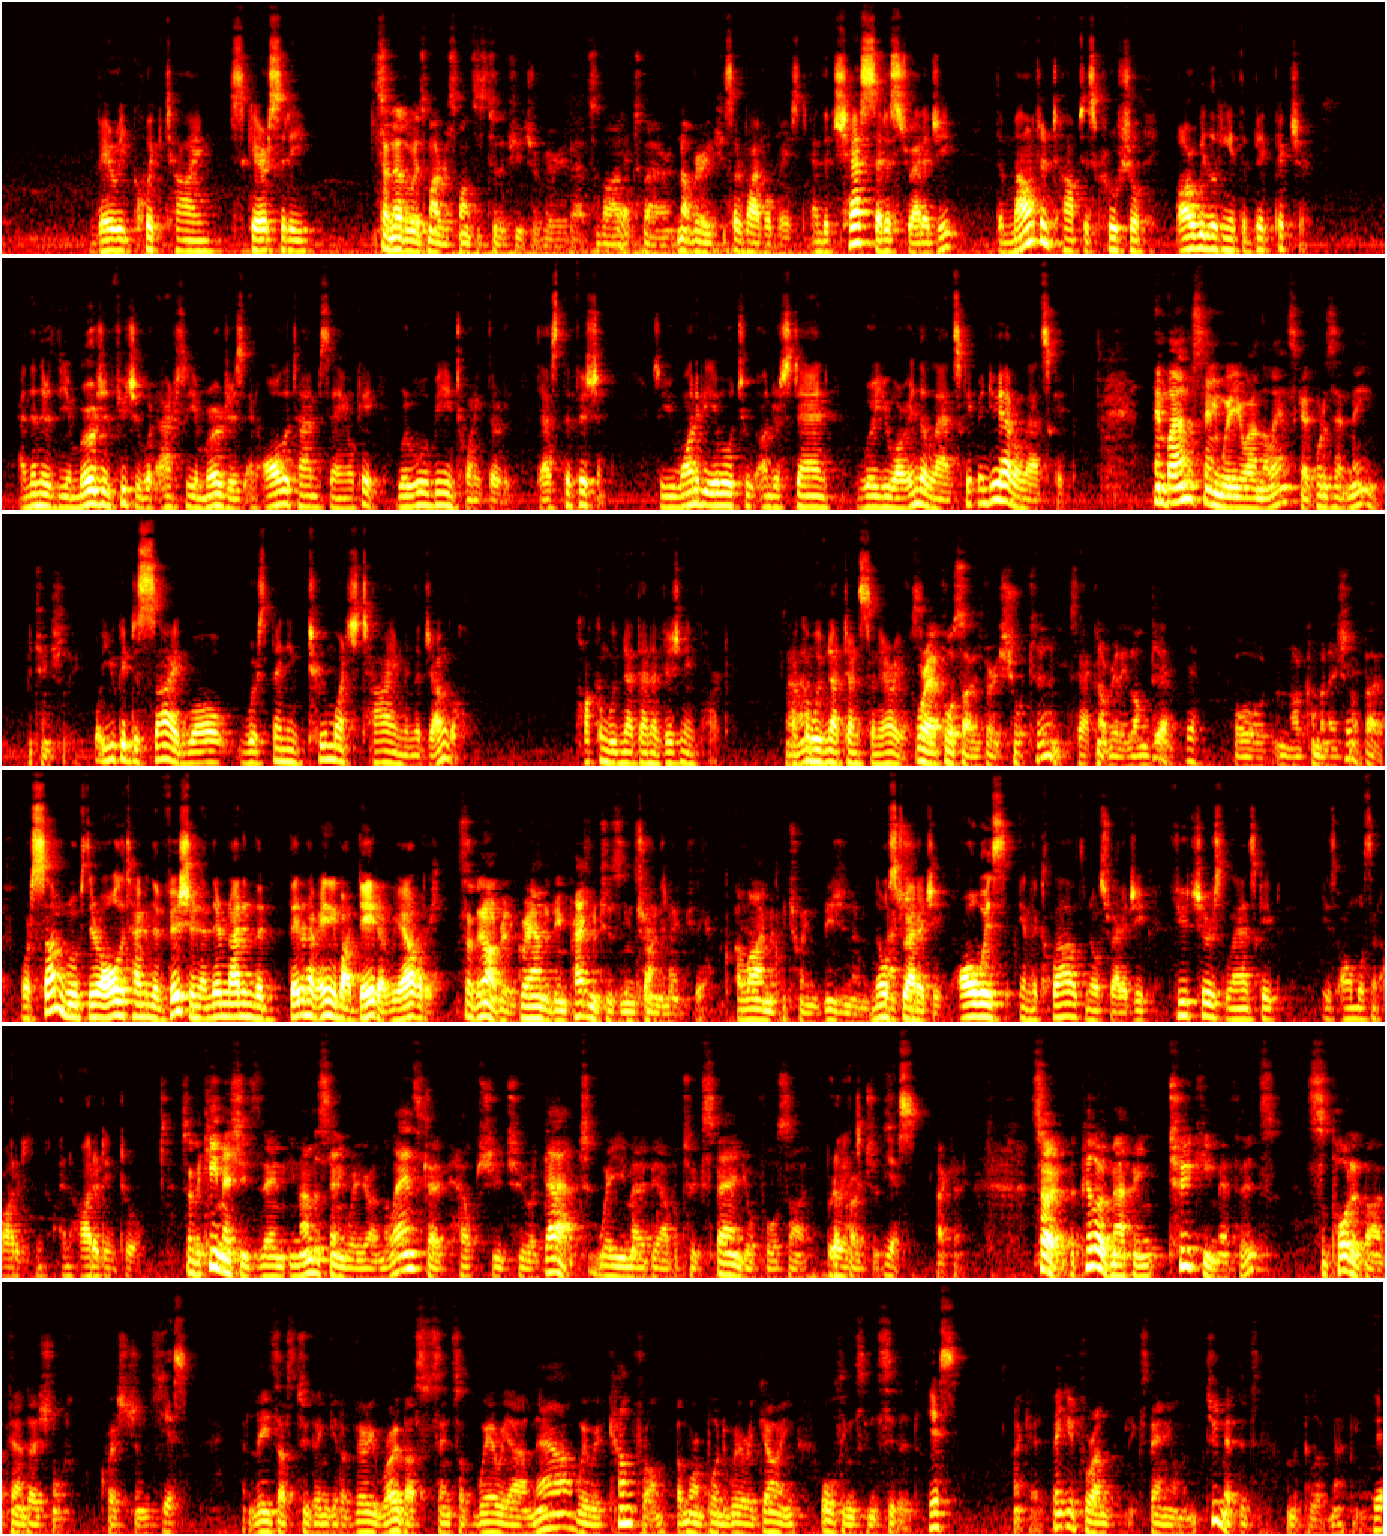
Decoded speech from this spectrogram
Very quick time, scarcity, So, in other words, my responses to the future are very about survival, Yeah. not very. survival based. And the chess set is strategy. The mountaintops is crucial. Are we looking at the big picture? And then there's the emergent future, what actually emerges, and all the time saying, okay, where will we be in 2030? That's the vision. So you want to be able to understand where you are in the landscape, and do you have a landscape? And by understanding where you are in the landscape, what does that mean potentially? Well, you could decide, well, we're spending too much time in the jungle. How come we've not done a visioning part? How Ah. come we've not done scenarios? Or our foresight is very short term, Exactly. not really long term, yeah. or not a combination of both. Or some groups, they're all the time in the vision, and they're not in the. They don't have anything about data, reality. So they're not really grounded in pragmatism, trying to make Exactly, yeah. alignment between vision and No action. strategy. Always in the clouds, no strategy. Futures landscape is almost an auditing, an auditing tool. So the key message then in understanding where you are in the landscape helps you to adapt where you may be able to expand your foresight Brilliant. approaches. Yes. Okay. So the pillar of mapping, two key methods supported by the foundational questions. Yes. It leads us to then get a very robust sense of where we are now, where we've come from, but more importantly, where we're going, all things considered. Yes. Okay. Thank you for um, expanding on the two methods on the pillar of mapping. Yeah.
